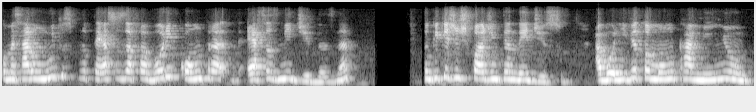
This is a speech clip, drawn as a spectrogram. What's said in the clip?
começaram muitos protestos a favor e contra essas medidas, né? Então, o que, que a gente pode entender disso? a Bolívia tomou um caminho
